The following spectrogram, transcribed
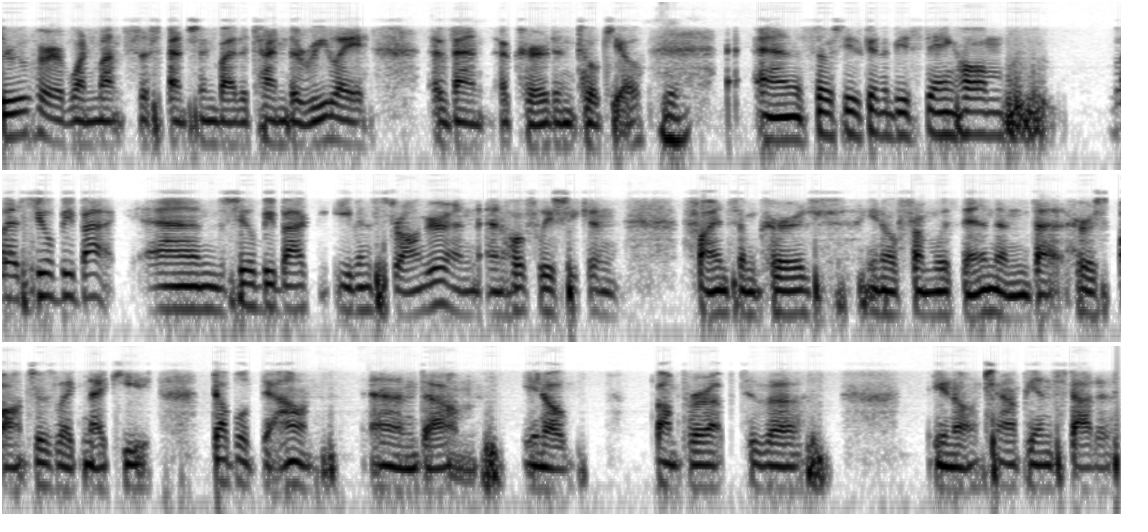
through her one month suspension by the time the relay event occurred in Tokyo. Yeah. And so she's going to be staying home, but she'll be back and she'll be back even stronger and, and hopefully she can find some courage, you know, from within and that her sponsors like Nike double down and, um, you know, bump her up to the, you know, champion status.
